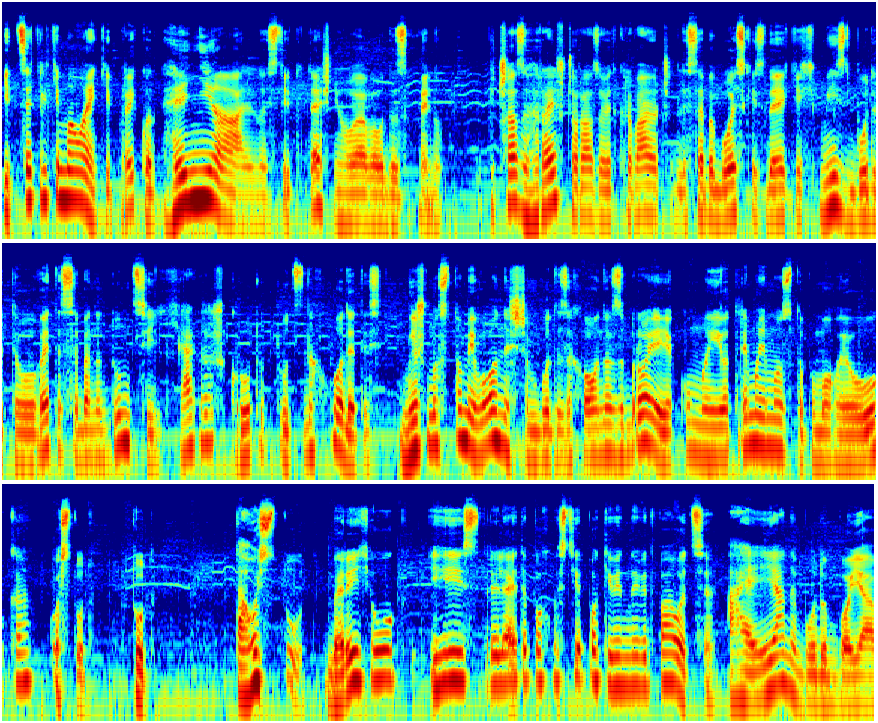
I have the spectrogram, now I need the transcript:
І це тільки маленький приклад геніальності тутешнього левел дизайну. Під час гри, щоразу відкриваючи для себе близькість деяких місць, будете ловити себе на думці, як же ж круто тут знаходитись. Між мостом і вогнищем буде захована зброя, яку ми і отримаємо з допомогою лука. Ось тут. Тут. Та ось тут. Беріть лук і стріляйте по хвості, поки він не відвалиться. А я не буду, бо я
